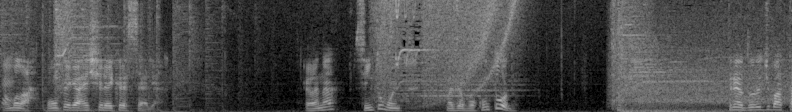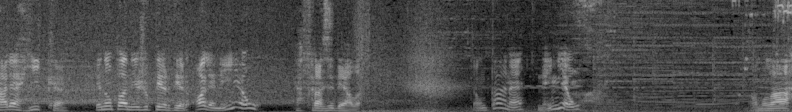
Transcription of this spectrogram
Vamos lá. Vamos pegar a Reshirai Cresselia. Ana, sinto muito, mas eu vou com tudo. Treinadora de batalha rica. Eu não planejo perder. Olha, nem eu. É a frase dela. Então tá, né? Nem eu. Vamos lá.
